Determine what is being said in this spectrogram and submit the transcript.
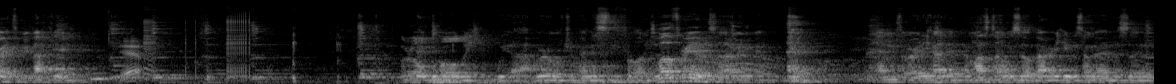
great to be back here. Yeah. We're all poorly. We are. We're all tremendously poorly. Well, three of us are anyway. Em's already had it, and last time we saw Barry, he was hungover, so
